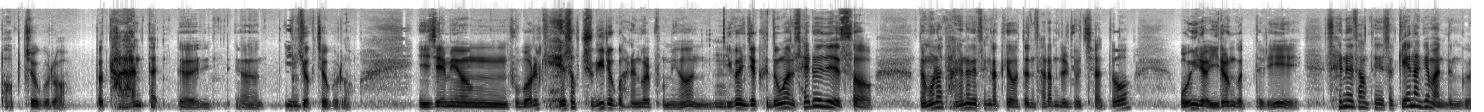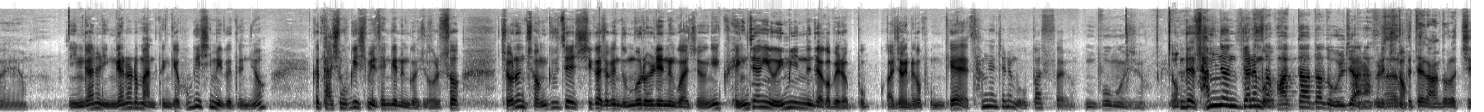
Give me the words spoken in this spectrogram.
법적으로 또 다한 어, 인격적으로 이재명 후보를 계속 죽이려고 하는 걸 보면 이건 이제 그동안 세뇌돼서 너무나 당연하게 생각해왔던 사람들조차도 오히려 이런 것들이 세뇌 상태에서 깨나게 만든 거예요. 인간을 인간으로 만든 게 호기심이거든요. 그 다시 호기심이 생기는 거죠. 그래서 저는 정규재 씨가 저기 눈물을 흘리는 과정이 굉장히 의미 있는 작업이라고 과정이라고 본 게 3년 전에 못 봤어요. 못 본 거죠. 근데 3년 전에 못, 봤다 하다도 울지 않았어요. 그렇죠. 아, 그때는 안 울었지.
